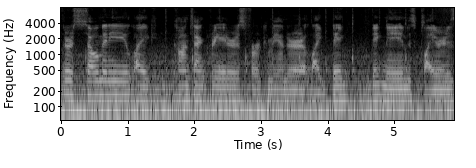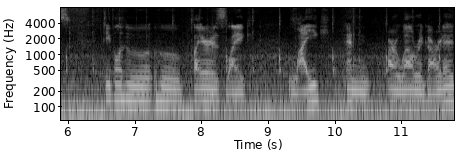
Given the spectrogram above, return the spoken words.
there's so many like content creators for Commander, like big big names, players, people who who players like like and are well regarded,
